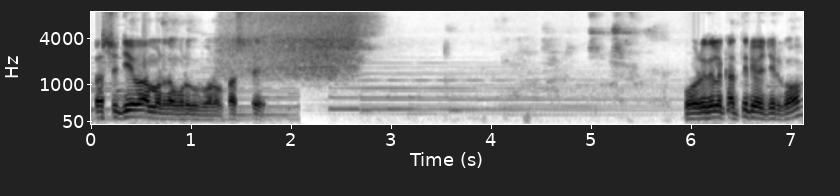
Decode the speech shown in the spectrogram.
ஃபஸ்ட்டு ஜீவாமிர்தம் கொடுக்க போகிறோம் ஃபஸ்ட்டு ஒரு இதில் கத்திரி வச்சுருக்கோம்.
